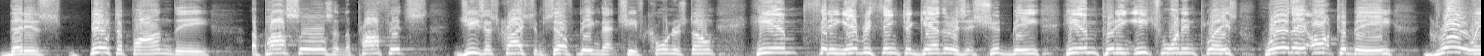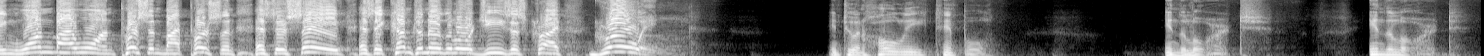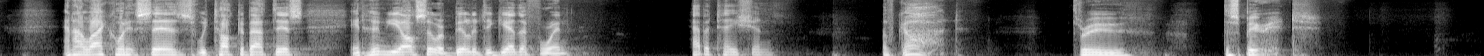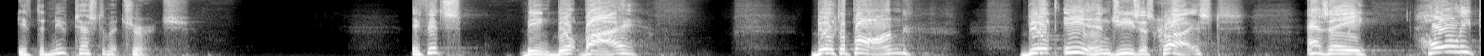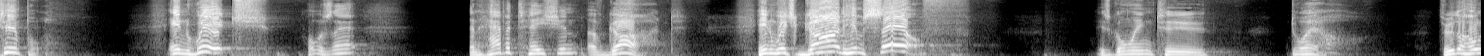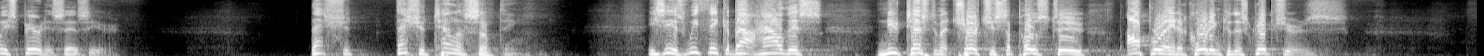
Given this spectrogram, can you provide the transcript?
that is built upon the apostles and the prophets, Jesus Christ Himself being that chief cornerstone, Him fitting everything together as it should be, Him putting each one in place where they ought to be, growing one by one, person by person, as they're saved, as they come to know the Lord Jesus Christ, growing into an holy temple in the Lord. In the Lord. And I like what it says. We talked about this. In whom ye also are builded together for an habitation of God through the Spirit. If the New Testament church, if it's being built by built upon, built in Jesus Christ as a holy temple in which, what was that? An habitation of God, in which God Himself is going to dwell through the Holy Spirit, it says here. That should, that should tell us something. You see, as we think about how this New Testament church is supposed to operate according to the scriptures.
